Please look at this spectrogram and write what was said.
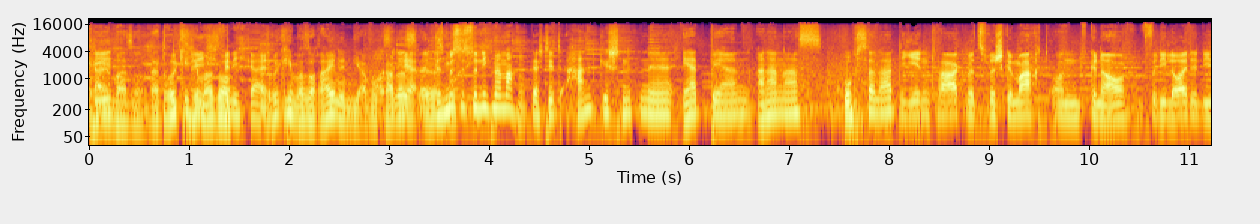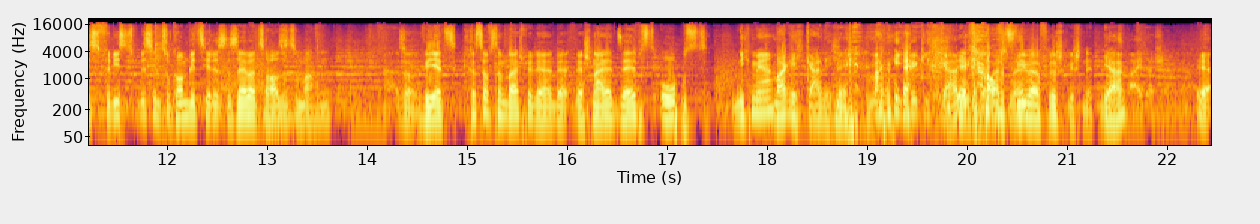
Edeka die. immer so. Da drücke ich Find immer ich- so, ich geil. da drücke ich immer so rein in die Avocados. Ja, äh, Das müsstest du nicht mehr machen. Da steht handgeschnittene Erdbeeren, Ananas, Obstsalat. Jeden Tag wird es frisch gemacht und genau, für die Leute, die's, für die es ein bisschen zu kompliziert ist, das selber zu Hause zu machen. Also, wie jetzt Christoph zum Beispiel, der, der, der schneidet selbst Obst nicht mehr. mag ich gar nicht. Nee. Mag ich wirklich gar der nicht. kauft es lieber frisch geschnitten. Ja, Weiter schon. Ja.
